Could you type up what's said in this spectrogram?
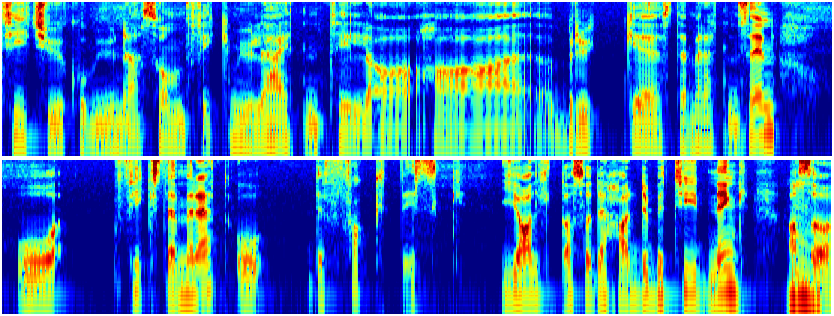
10-20 kommuner som fikk muligheten til å ha, bruke stemmeretten sin, og fikk stemmerett, og det faktisk gjaldt, altså det hadde betydning. Altså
